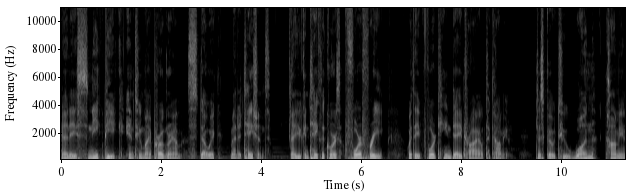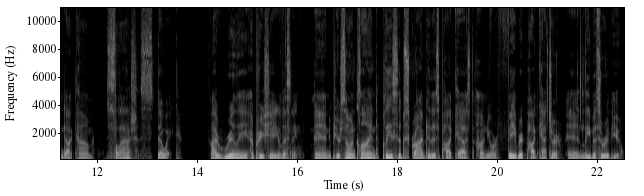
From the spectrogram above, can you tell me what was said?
and a sneak peek into my program, Stoic Meditations. Now, you can take the course for free with a 14 day trial to Commune. Just go to onecommune.com slash stoic. I really appreciate you listening. And if you're so inclined, please subscribe to this podcast on your favorite podcatcher and leave us a review.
